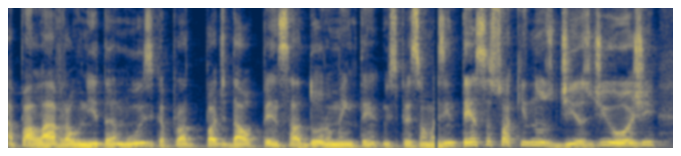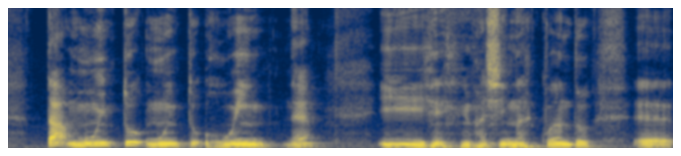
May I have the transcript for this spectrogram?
a palavra unida à música pode, dar ao pensador uma, uma expressão mais intensa, só que nos dias de hoje tá muito, muito ruim, né? E imagina quando é,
